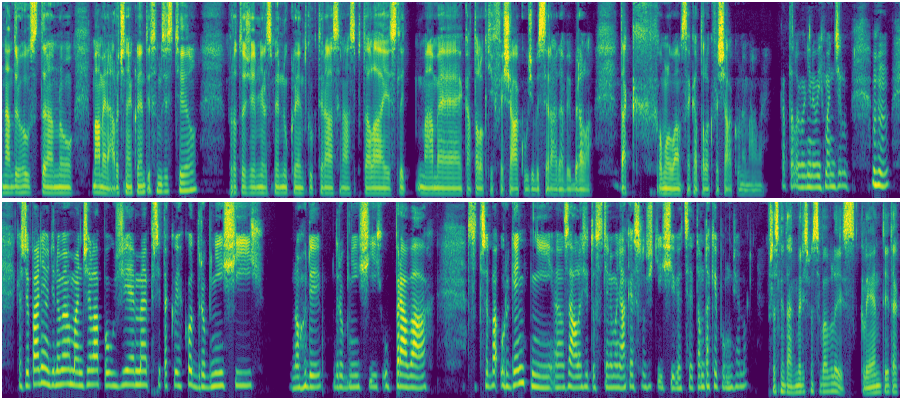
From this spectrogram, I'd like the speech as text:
na druhou stranu máme náročné klienty, jsem zjistil, protože měli jsme jednu klientku, která se nás ptala, jestli máme katalog těch fešáků, že by se ráda vybrala. Tak omlouvám se, katalog fešáků nemáme. Katalog hodinových manželů. Mhm. Každopádně hodinového manžela použijeme při takových jako drobnějších mnohdy drobnějších úpravách, co třeba urgentní eh, záležitosti nebo nějaké složitější věci, tam taky pomůžeme. Přesně tak. My, když jsme se bavili s klienty, tak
